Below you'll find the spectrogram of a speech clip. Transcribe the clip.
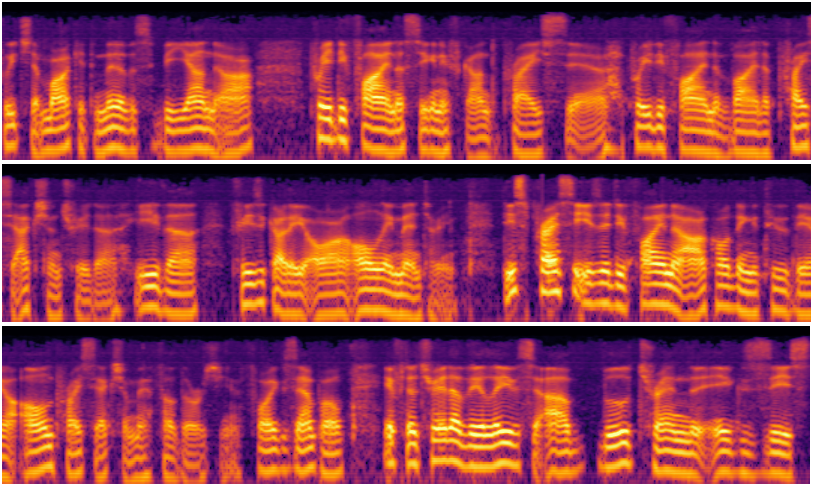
which the market moves beyond a predefined significant price uh, predefined by the price action trader, either physically or only mentally. This price is defined according to their own price action methodology. For example, if the trader believes a bull trend exists,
